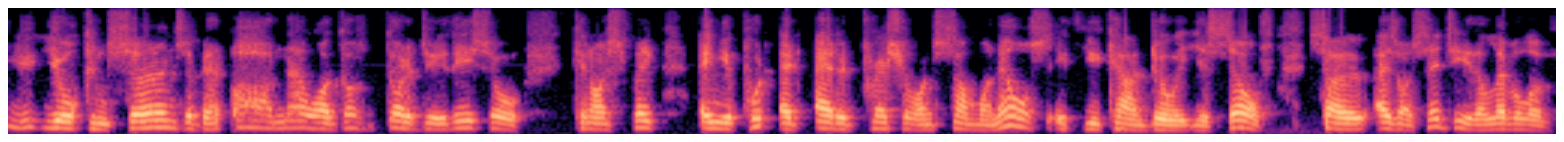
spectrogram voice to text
your concerns about, oh no, I got got to do this, or can I speak? And you put an added pressure on someone else if you can't do it yourself. So, as I said to you, the level of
